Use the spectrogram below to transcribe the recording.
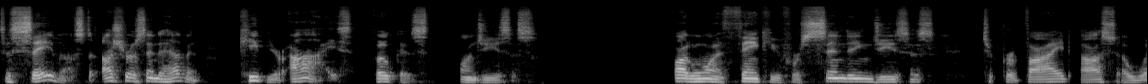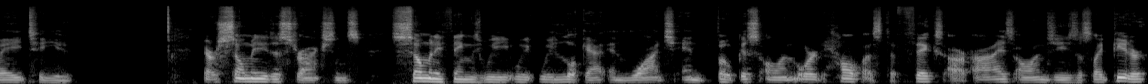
to save us, to usher us into heaven. Keep your eyes focused on Jesus. Father, we want to thank you for sending Jesus to provide us a way to you. There are so many distractions, so many things we, we, we look at and watch and focus on. Lord, help us to fix our eyes on Jesus. Like Peter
